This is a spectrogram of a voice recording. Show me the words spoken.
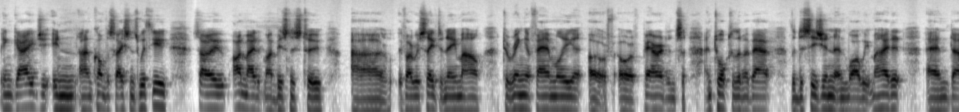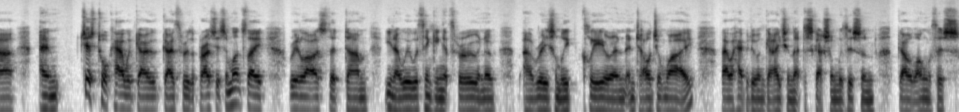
engage in um, conversations with you. So I made it my business to, uh, if I received an email, to ring a family or, or a parent and, and talk to them about the decision and why we made it, and uh, and just talk how we'd go go through the process. And once they realised that um, you know we were thinking it through in a, a reasonably clear and intelligent way, they were happy to engage in that discussion with us and go along with us.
